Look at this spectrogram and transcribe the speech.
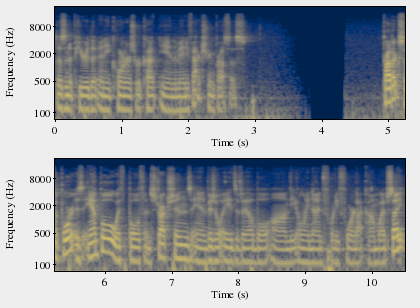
Doesn't appear that any corners were cut in the manufacturing process. Product support is ample with both instructions and visual aids available on the only944.com website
